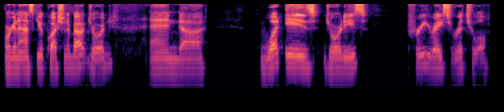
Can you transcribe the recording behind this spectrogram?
We're going to ask you a question about George. And uh, what is Geordie's pre race ritual?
